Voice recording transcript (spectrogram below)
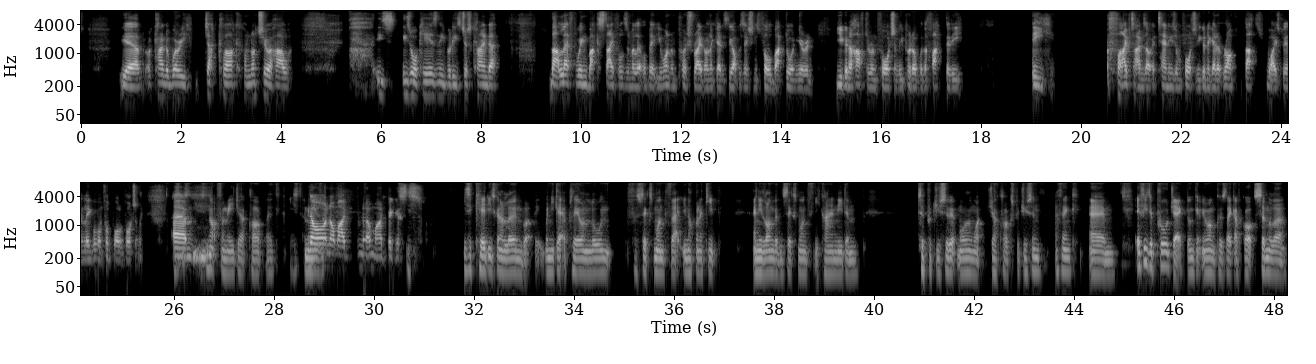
yeah, I kind of worry Jack Clarke. I'm not sure how he's he's okay, isn't he? But he's just kind of that left wing back stifles him a little bit. You want him pushed right on against the opposition's full back, don't you? And you're going to have to unfortunately put up with the fact that he he five times out of ten he's unfortunately going to get it wrong. That's why he's playing League One football, unfortunately. Um, he's not for me, Jack Clarke. Like, I mean, no, not my, not my biggest. He's, he's a kid. He's going to learn, but when you get a player on loan for six months that you're not going to keep any longer than six months, you kind of need him to produce a bit more than what Jack Clarke's producing. I think um, if he's a project, don't get me wrong, because like I've got similar,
